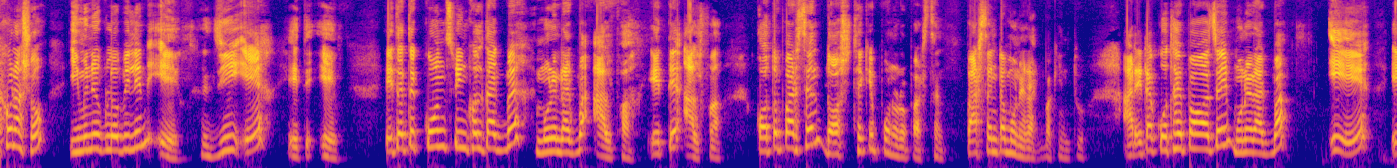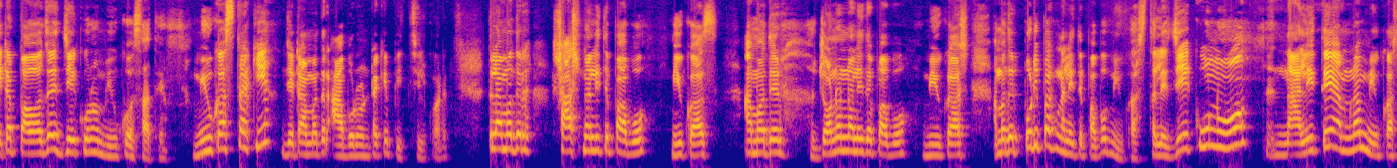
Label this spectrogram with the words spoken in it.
এখন আসো ইমিউনোগ্লোবিলিন এ জি এ এতে এ এটাতে কোন শৃঙ্খল থাকবে? মনে রাখবা আলফা। এতে আলফা। কত পার্সেন্ট দশ থেকে পনেরো পার্সেন্ট পার্সেন্টটা মনে রাখবা কিন্তু। আর এটা কোথায় পাওয়া যায়? মনে রাখবা এ এটা পাওয়া যায় যে কোনো মিউকাসাতে মিউকাসটা কি? যেটা আমাদের আবরণটাকে পিচ্ছিল করে। তাহলে আমাদের শ্বাসনালীতে পাবো মিউকাস আমাদের জননালীতে পাবো মিউকাস আমাদের পরিপাক নালীতে পাবো মিউকাস তাহলে যে কোনো নালীতে আমরা মিউকাস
